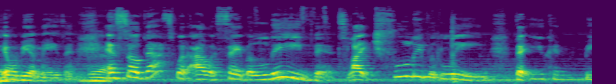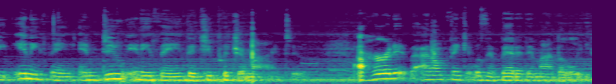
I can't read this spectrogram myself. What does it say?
it would be amazing. Yeah. And so that's what I would say. Believe it. Like truly believe that you can be anything and do anything that you put your mind to. I heard it, but I don't think it was embedded in my belief.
